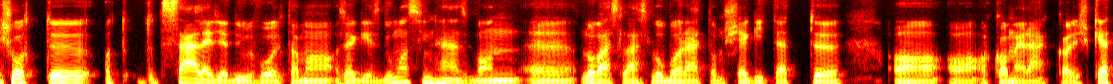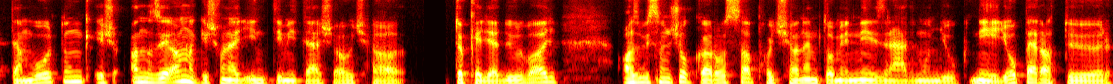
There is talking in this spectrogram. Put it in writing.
és ott, ott, ott szál egyedül voltam az egész Duma színházban, Lovász László barátom segített a, a, a kamerákkal, és ketten voltunk, és azért annak is van egy intimitása, hogyha tök egyedül vagy, az viszont sokkal rosszabb, hogyha nem tudom én, néz rád mondjuk négy operatőr,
